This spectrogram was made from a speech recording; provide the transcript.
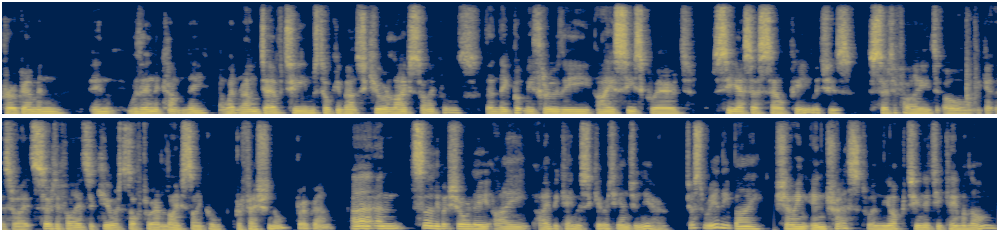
program in in within the company. I went around dev teams talking about secure life cycles. Then they put me through the ISC squared CSSLP, which is certified, oh, get this right, certified secure software lifecycle professional program. Uh, and slowly but surely, I, I became a security engineer just really by showing interest when the opportunity came along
